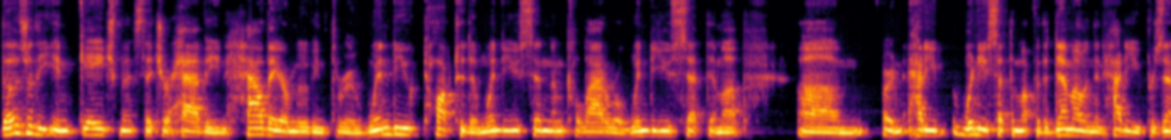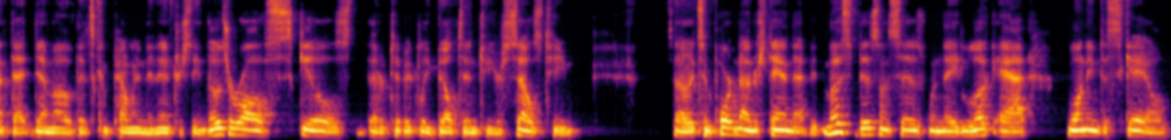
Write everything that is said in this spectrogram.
Those are the engagements that you're having, how they are moving through. When do you talk to them? When do you send them collateral? When do you set them up? Um, or how do you when do you set them up for the demo and then how do you present that demo that's compelling and interesting those are all skills that are typically built into your sales team so it's important to understand that most businesses when they look at wanting to scale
